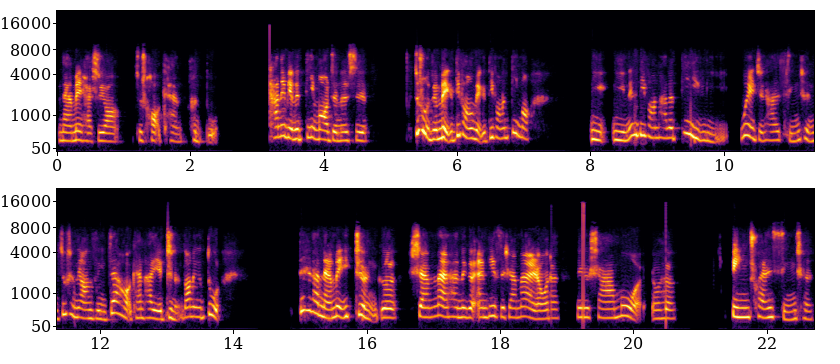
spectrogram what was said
南美还是要就是好看很多。它那边的地貌真的是，就是我觉得每个地方有每个地方的地貌，你你那个地方它的地理位置它的形成就是那样子，你再好看它也只能到那个度。但是它南美一整个山脉，它那个安第斯山脉，然后它那个沙漠，然后它冰川形成，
